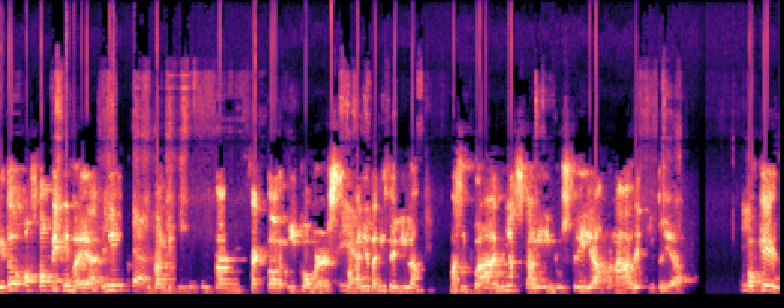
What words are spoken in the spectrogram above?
itu off topic nih mbak ya ini yeah. bukan bicara tentang sektor e-commerce yeah. makanya tadi saya bilang masih banyak sekali industri yang menarik gitu ya yeah. oke okay.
